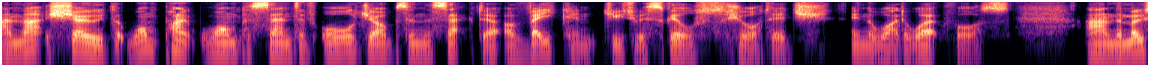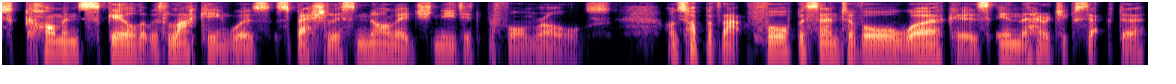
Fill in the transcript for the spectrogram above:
and that showed that 1.1% of all jobs in the sector are vacant due to a skills shortage in the wider workforce. And the most common skill that was lacking was specialist knowledge needed to perform roles. On top of that, 4% of all workers in the heritage sector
